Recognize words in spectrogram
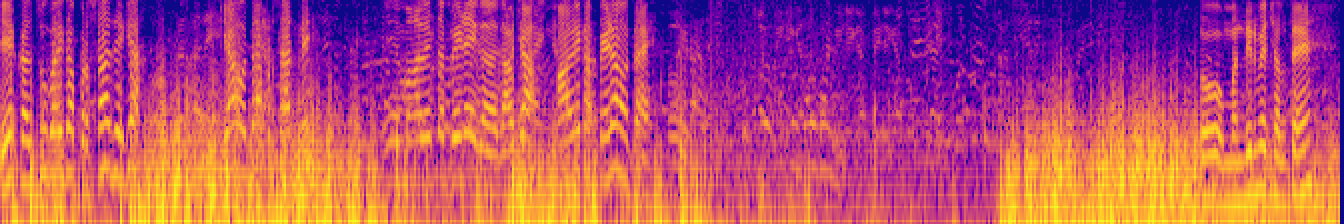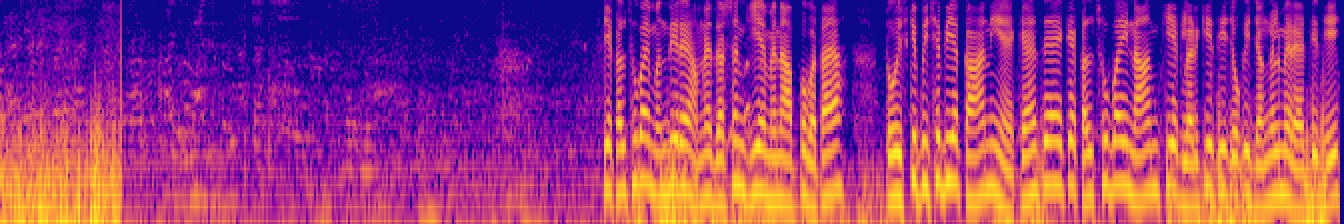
ये कलसुबाई का प्रसाद है क्या? क्या होता है प्रसाद में? हे आहे का गावच्या अच्छा मावे का पेड़ा होता है। तो मंदिर में चलते हैं। ये कलसुबाई मंदिर है हमने दर्शन किए मैंने आपको बताया। तो इसके पीछे भी एक कहानी है। कहते हैं कि कलसुबाई नाम की एक लड़की थी जो कि जंगल में रहती थी।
